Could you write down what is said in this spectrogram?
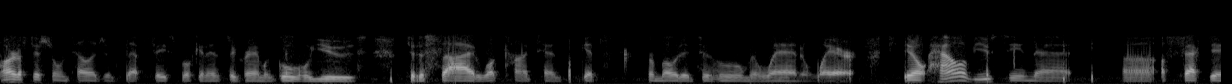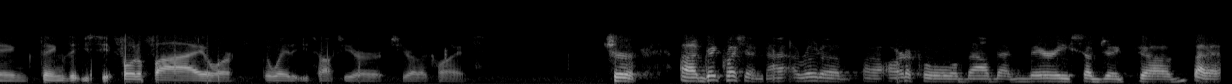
artificial intelligence that Facebook and Instagram and Google use to decide what content gets promoted to whom and when and where. You know, how have you seen that uh, affecting things that you see at Photofy or the way that you talk to your to your other clients? Sure. Uh, great question. I, I wrote an article about that very subject uh, about, a,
